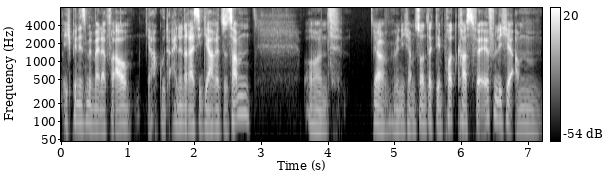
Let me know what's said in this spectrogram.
Ich bin jetzt mit meiner Frau, ja, gut 31 Jahre zusammen. Und ja, wenn ich am Sonntag den Podcast veröffentliche, am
